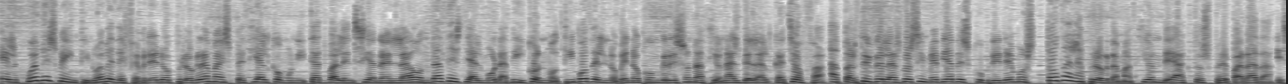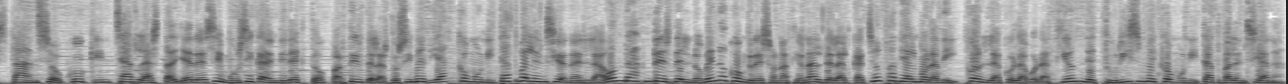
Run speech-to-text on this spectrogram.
El jueves 29 de febrero, programa especial Comunidad Valenciana en la Onda desde Almoradí, con motivo del noveno Congreso Nacional de la Alcachofa. A partir de las dos y media descubriremos toda la programación de actos preparada, stands, show cooking, charlas, talleres y música en directo. A partir de las dos y media, Comunidad Valenciana en la Onda desde el noveno Congreso Nacional de la Alcachofa de Almoradí, con la colaboración de Turisme Comunidad Valenciana.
